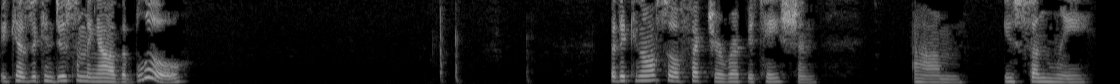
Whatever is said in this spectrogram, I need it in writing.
because it can do something out of the blue. But it can also affect your reputation. Um, you suddenly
